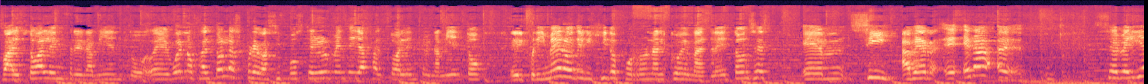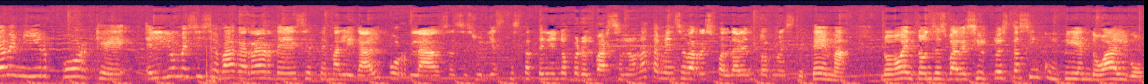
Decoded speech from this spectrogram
faltó al entrenamiento, eh, bueno, faltó las pruebas y posteriormente ya faltó al entrenamiento, el primero dirigido por Ronald Koeman. Entonces, eh, sí, a ver, eh, era... Se veía venir porque el Leo Messi se va a agarrar de ese tema legal por las asesorías que está teniendo, pero el Barcelona también se va a respaldar en torno a este tema, ¿no? Entonces va a decir, tú estás incumpliendo algo.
